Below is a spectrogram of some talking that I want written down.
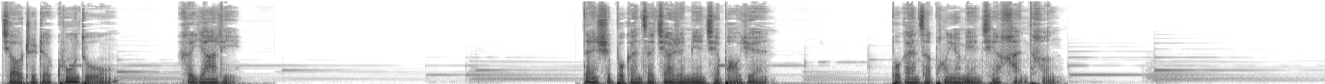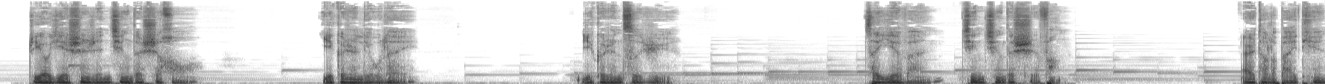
交织着孤独和压力。但是不敢在家人面前抱怨，不敢在朋友面前喊疼。只有夜深人静的时候，一个人流泪，一个人自愈，在夜晚静静的释放，而到了白天，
